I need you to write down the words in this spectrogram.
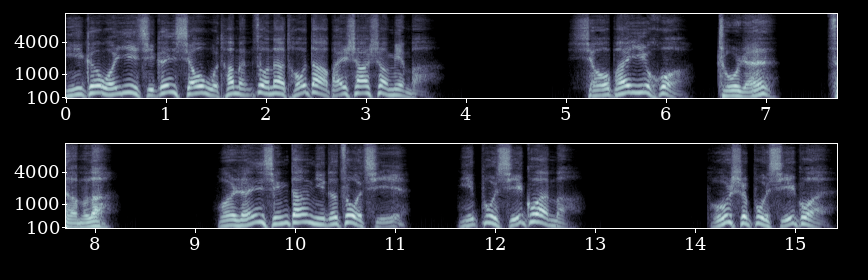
你跟我一起跟小五他们坐那头大白鲨上面吧。小白疑惑：“主人，怎么了？我人形当你的坐骑，你不习惯吗？”不是不习惯，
